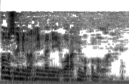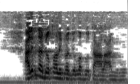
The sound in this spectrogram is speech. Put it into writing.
Kaum muslimin rahimani wa rahimakumullah. Ali bin Abi Thalib radhiyallahu taala anhu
